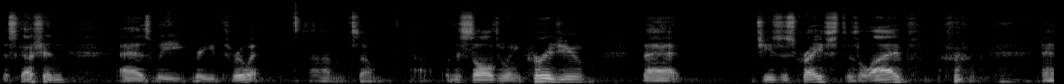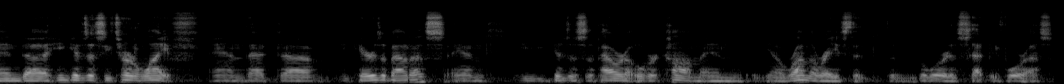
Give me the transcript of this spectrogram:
discussion as we read through it. Um, so, uh, this is all to encourage you that Jesus Christ is alive and uh, He gives us eternal life, and that uh, He cares about us, and He gives us the power to overcome and you know run the race that the, the Lord has set before us.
